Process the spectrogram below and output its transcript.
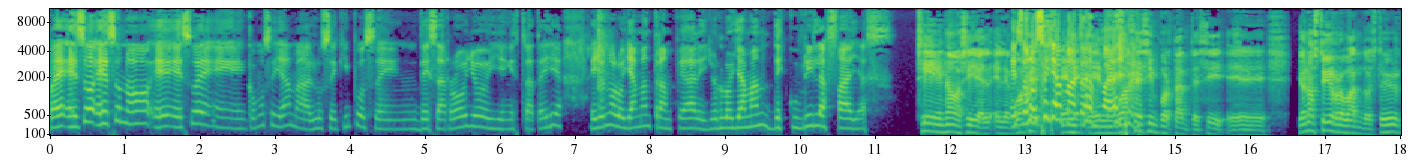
Eso, eso no, eh, eso en- ¿cómo se llama? Los equipos en desarrollo y en estrategia, ellos no lo llaman trampear, ellos lo llaman descubrir las fallas. Sí, no, sí, el, el lenguaje, Eso no se llama el- trampa, el lenguaje es importante, sí. Eh, yo no estoy robando, estoy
